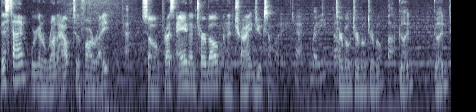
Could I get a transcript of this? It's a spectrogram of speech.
This time, we're going to run out to the far right. Okay. So, press A and then turbo, and then try and juke somebody. Okay. Ready? Oh. Turbo, turbo, turbo. Fuck. Good, good.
